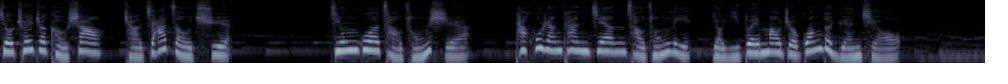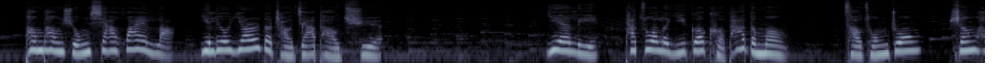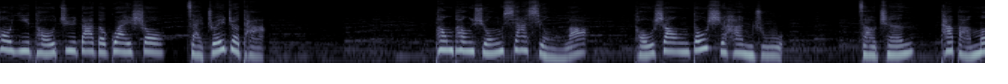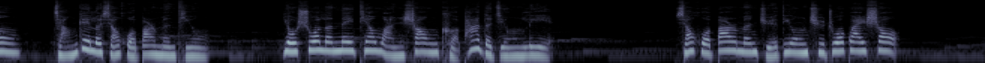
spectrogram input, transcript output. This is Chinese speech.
就吹着口哨朝家走去。经过草丛时，他忽然看见草丛里有一对冒着光的圆球。胖胖熊吓坏了，一溜烟儿的朝家跑去。夜里，他做了一个可怕的梦：草丛中，身后一头巨大的怪兽在追着他。胖胖熊吓醒了。头上都是汗珠。早晨，他把梦讲给了小伙伴们听，又说了那天晚上可怕的经历。小伙伴们决定去捉怪兽。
